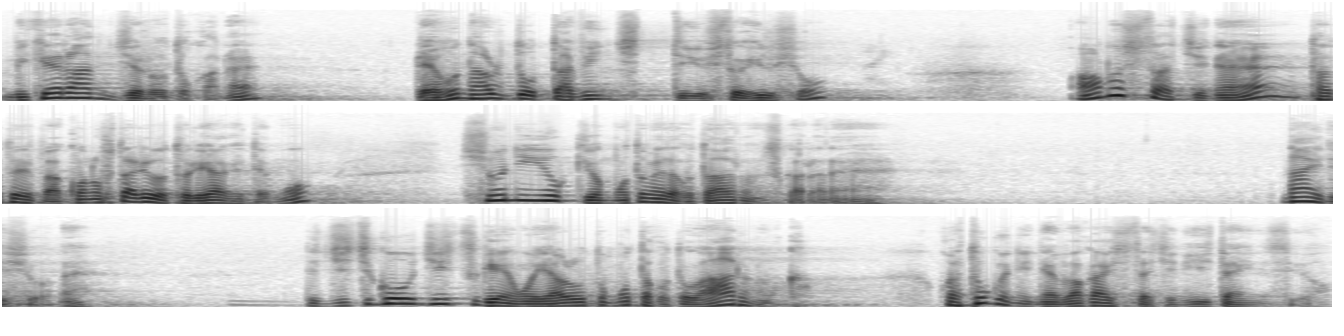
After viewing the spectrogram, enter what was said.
ミケランジェロとかねレオナルド・ダ・ヴィンチっていう人がいるでしょ？あの人たちね例えばこの2人を取り上げても承認欲求を求めたことあるんですからね。ないでしょうね。で実業実現をやろうと思ったことがあるのか。これは特にね若い人たちに言いたいんですよ。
